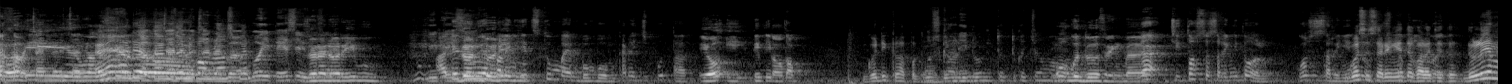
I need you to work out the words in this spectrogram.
Oh iya, Emang tahun. ada time zone di Pamulang Square? Gue ITC. Zona 2000. Di ada dulu yang paling 2000. hits tuh main bom bom kan di Ciputat Yoi, tip tip top. top Gue di Kelapa Gue sekali Gading. doang itu tuh kecil. Oh, gua dulu sering banget. Enggak, Citos sesering itu loh. Gue sesering itu. Gue sesering itu kalau aja. Dulu yang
